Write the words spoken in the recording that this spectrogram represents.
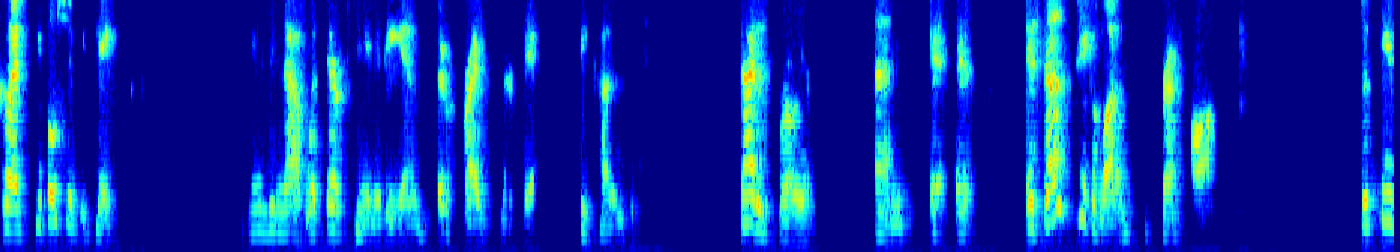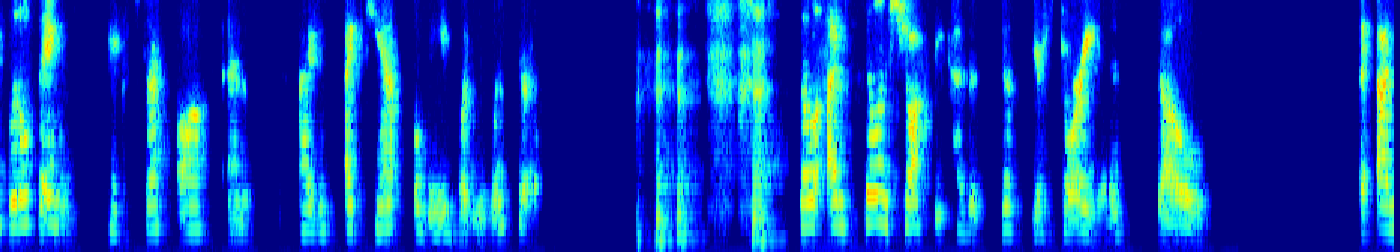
good. People should be taking using that with their community and their friends and their family because that is brilliant. And it, it it does take a lot of stress off. Just these little things take stress off and I just I can't believe what you went through. so I'm still in shock because it's just your story is so. I'm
